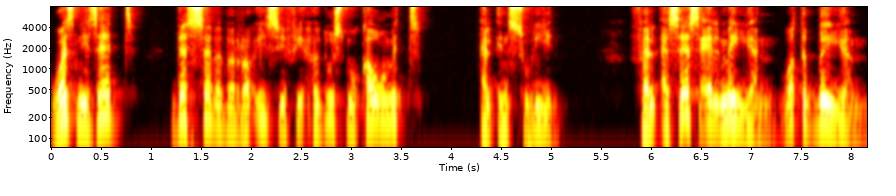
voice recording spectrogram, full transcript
وزني زاد ده السبب الرئيسي في حدوث مقاومة الأنسولين. فالأساس علميا وطبيا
